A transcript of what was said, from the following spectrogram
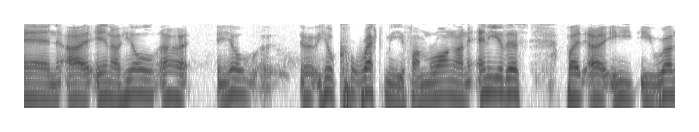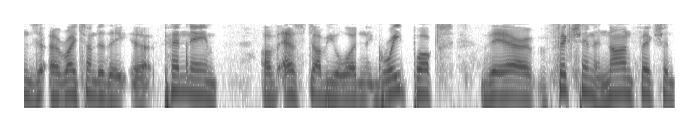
And, uh, you know, he'll, uh, he'll, uh, he'll correct me if I'm wrong on any of this, but uh, he he runs uh, writes under the uh, pen name of S.W. Lauden. Great books there, fiction and nonfiction.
